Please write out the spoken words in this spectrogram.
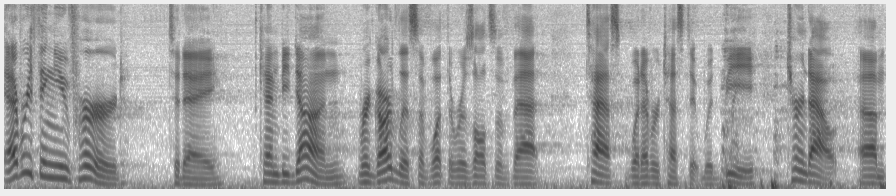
everything you've heard today can be done regardless of what the results of that test, whatever test it would be, turned out. Um,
